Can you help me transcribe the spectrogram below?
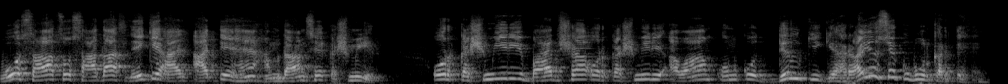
वो सात सौ सादात लेके आते हैं हमदान से कश्मीर, और कश्मीरी बादशाह और कश्मीरी आवाम उनको दिल की गहराइयों से कबूल करते हैं।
